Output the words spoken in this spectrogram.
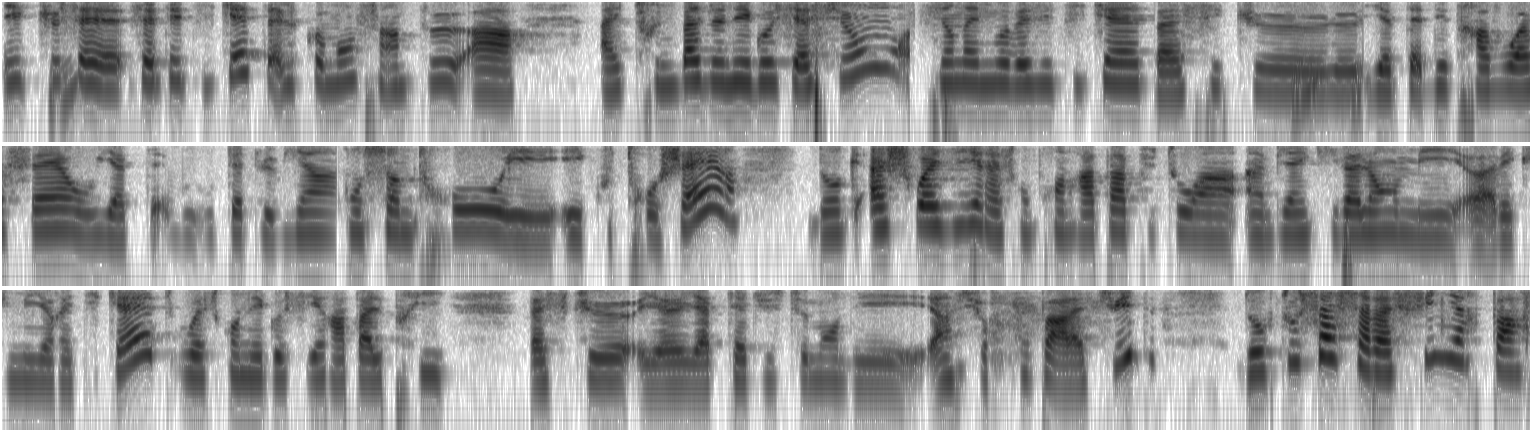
et que mmh. cette étiquette, elle commence un peu à à être une base de négociation. Si on a une mauvaise étiquette, bah, c'est que mmh. il y a peut-être des travaux à faire ou il y a peut-être le bien consomme trop et, coûte trop cher. Donc à choisir, est-ce qu'on prendra pas plutôt un, bien équivalent mais euh, avec une meilleure étiquette ou est-ce qu'on négociera pas le prix parce que il y a, peut-être justement des un surcoût par la suite? Donc tout ça, ça va finir par,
